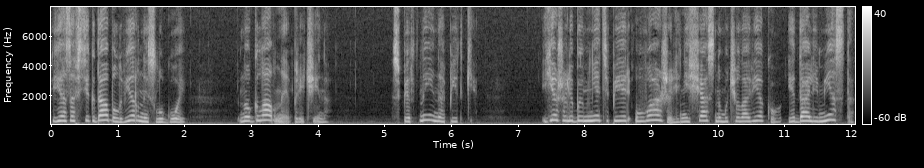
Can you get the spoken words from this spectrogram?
я завсегда был верный слугой, но главная причина — спиртные напитки. Ежели бы мне теперь уважили несчастному человеку и дали место,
